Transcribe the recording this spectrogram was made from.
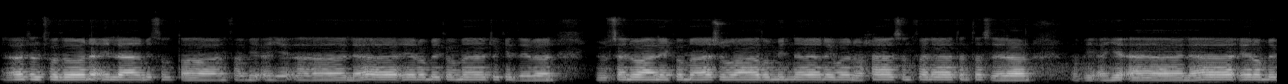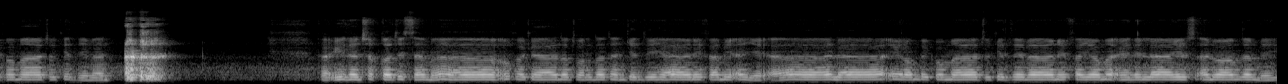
لا تنفذون إلا بسلطان فبأي آلاء ربكما تكذبان؟ يرسل عليكما شواظ من نار ونحاس فلا تنتصران. فبأي آلاء ربكما تكذبان؟ فإذا انشقت السماء فكانت وردة كالدهان فبأي آلاء ربكما تكذبان؟ فيومئذ لا يسأل عن ذنبه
